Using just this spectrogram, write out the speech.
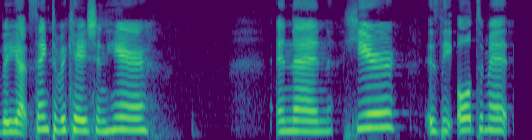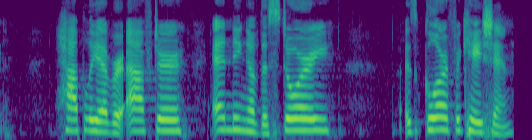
but you got sanctification here, and then here is the ultimate happily ever after, ending of the story is glorification,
